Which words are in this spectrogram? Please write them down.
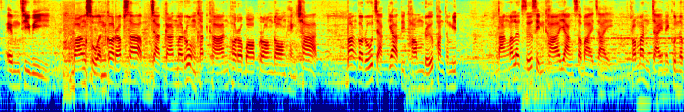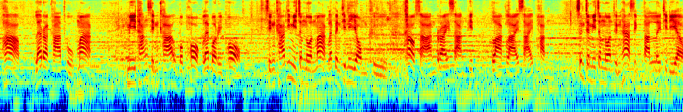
FMTV บางส่วนก็รับทราบจากการมาร่วมคัดค้านพรบปรองดองแห่งชาติ บ้างก็รู้จากญาติธรรมหรือพันธมิตร ต่างมาเลือกซื้อสินค้าอย่างสบายใจ เพราะมั่นใจในคุณภาพและราคาถูกมาก มีทั้งสินค้าอุปโภคและบริโภค สินค้าที่มีจำนวนมากและเป็นที่นิยมคือ ข้าวสารไร้สารพิษ หลากหลายสายพันธุ์ ซึ่งจะมีจำนวนถึง 50 ตันเลยทีเดียว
